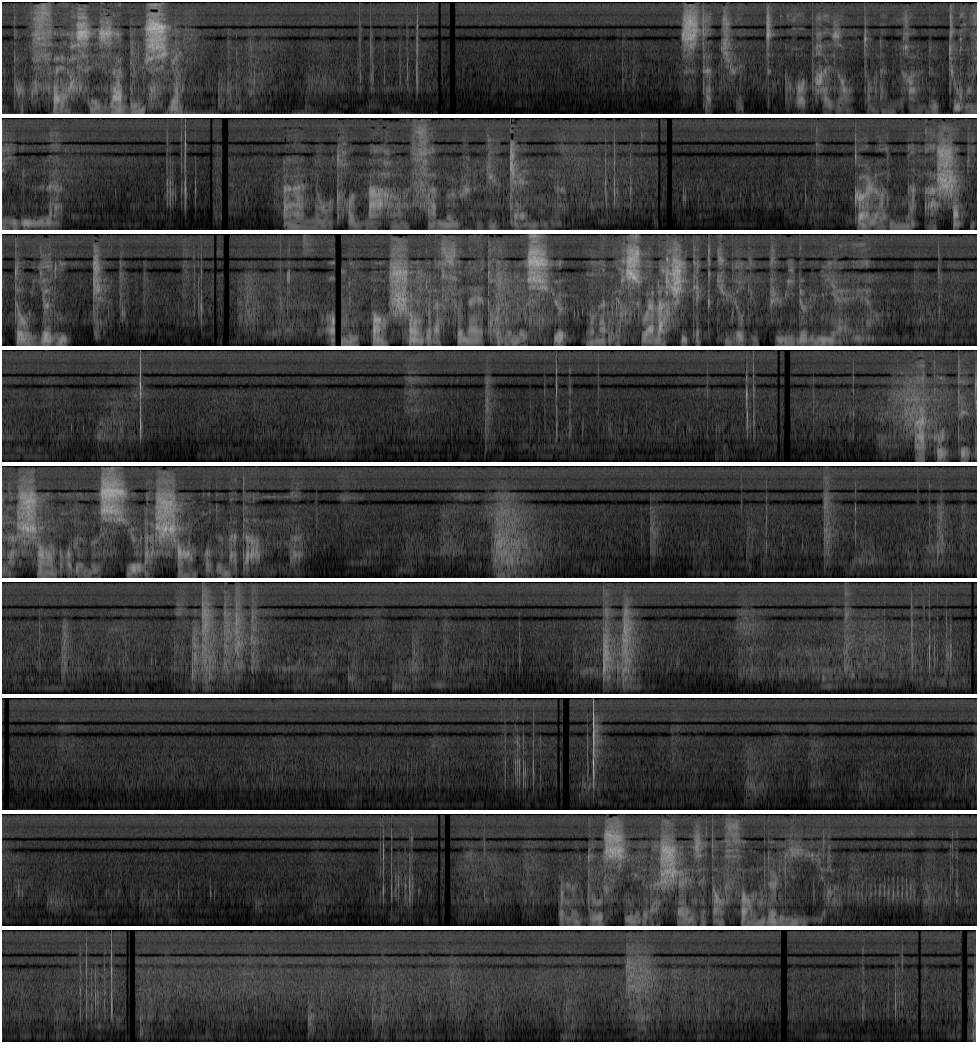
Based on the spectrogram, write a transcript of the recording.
pour faire ses ablutions. Représentant l'amiral de Tourville. Un autre marin fameux, Duquesne. Colonne à chapiteau ionique. En nous penchant de la fenêtre de monsieur, on aperçoit l'architecture du puits de lumière. À côté de la chambre de monsieur, la chambre de madame. Le dossier de la chaise est en forme de lyre.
